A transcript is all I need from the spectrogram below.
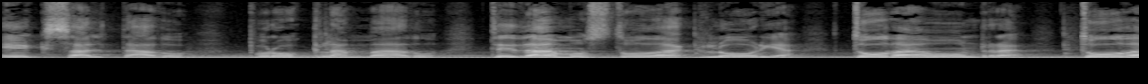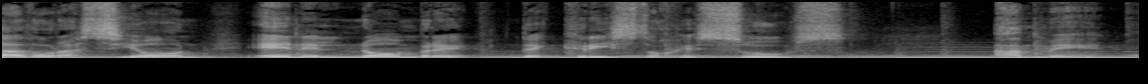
exaltado, proclamado. Te damos toda gloria, toda honra, toda adoración en el nombre de Cristo Jesús. Amén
